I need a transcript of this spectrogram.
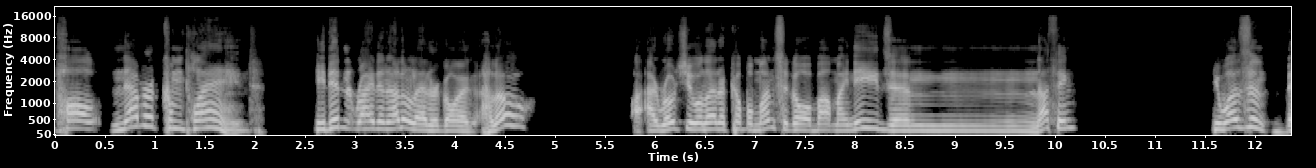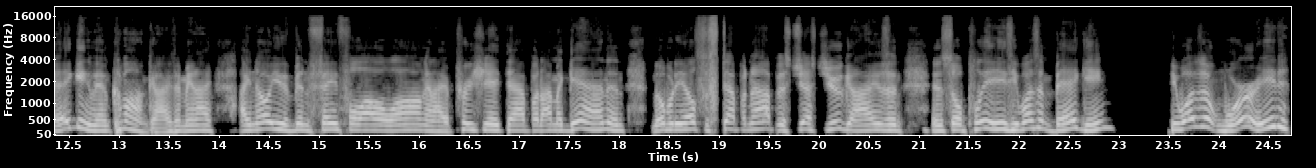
Paul never complained. He didn't write another letter going, Hello, I wrote you a letter a couple months ago about my needs and nothing. He wasn't begging them, come on, guys. I mean, I, I know you've been faithful all along and I appreciate that, but I'm again and nobody else is stepping up. It's just you guys. And, and so please, he wasn't begging. He wasn't worried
